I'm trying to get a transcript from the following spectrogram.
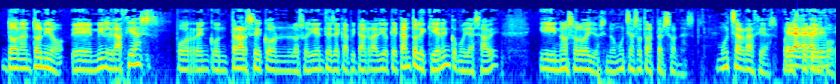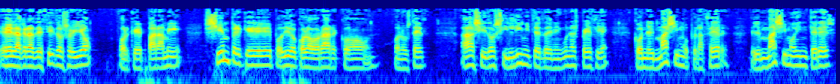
Don Antonio, eh, mil gracias por reencontrarse con los oyentes de Capital Radio que tanto le quieren, como ya sabe, y no solo ellos, sino muchas otras personas. Muchas gracias por el, este tiempo. el agradecido soy yo, porque para mí, siempre que he podido colaborar con, con usted, ha sido sin límites de ninguna especie, con el máximo placer, el máximo interés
